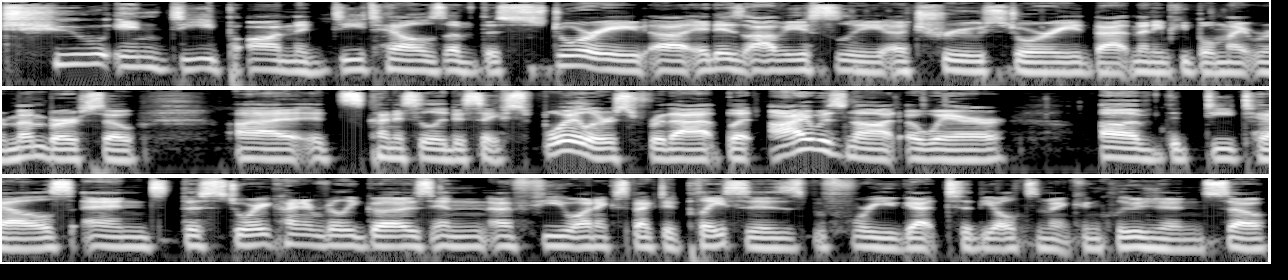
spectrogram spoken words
too in deep on the details of the story. Uh, it is obviously a true story that many people might remember, so uh, it's kind of silly to say spoilers for that. But I was not aware of the details, and the story kind of really goes in a few unexpected places before you get to the ultimate conclusion. So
